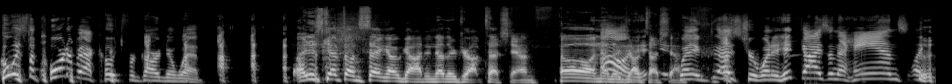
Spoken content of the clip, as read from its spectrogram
Who is the quarterback coach for Gardner Webb? I just kept on saying, "Oh God, another drop touchdown! Oh, another Oh, drop it- touchdown!" it- that's true. When it hit guys in the hands, like,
